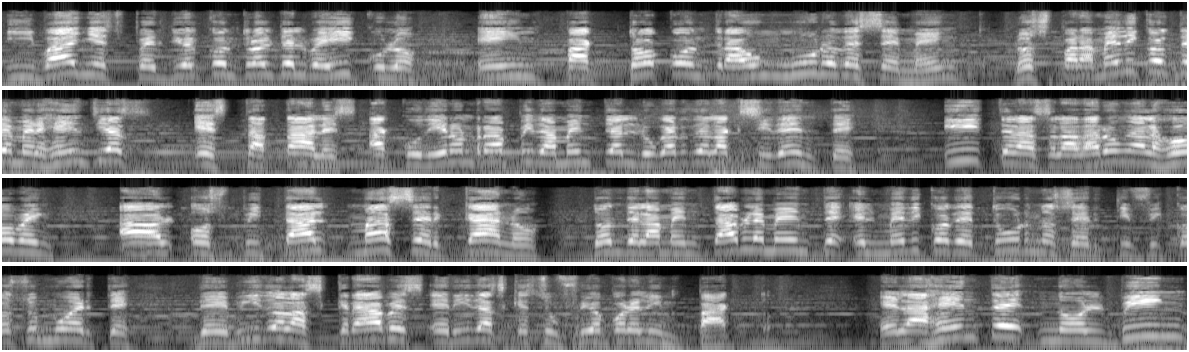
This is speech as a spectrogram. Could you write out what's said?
Ibáñez perdió el control del vehículo e impactó contra un muro de cemento. Los paramédicos de emergencias estatales acudieron rápidamente al lugar del accidente y trasladaron al joven al hospital más cercano, donde lamentablemente el médico de turno certificó su muerte debido a las graves heridas que sufrió por el impacto. El agente Nolvín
